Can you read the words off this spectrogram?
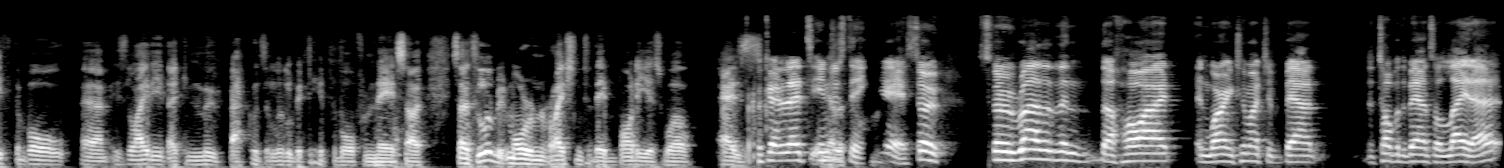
if the ball um, is lady, they can move backwards a little bit to hit the ball from there. So, so it's a little bit more in relation to their body as well as. Okay, that's interesting. Yeah. So, so rather than the height and worrying too much about the top of the bounce or later,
